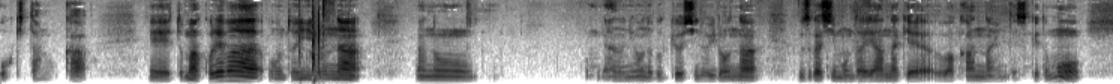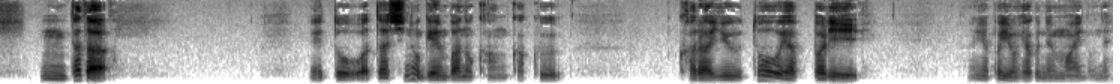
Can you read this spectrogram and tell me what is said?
起きたのか、えーとまあ、これは本当にいろんなあのあの日本の仏教史のいろんな難しい問題やんなきゃ分かんないんですけども、うん、ただ、えっと、私の現場の感覚から言うとやっぱりやっぱり400年前のね、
